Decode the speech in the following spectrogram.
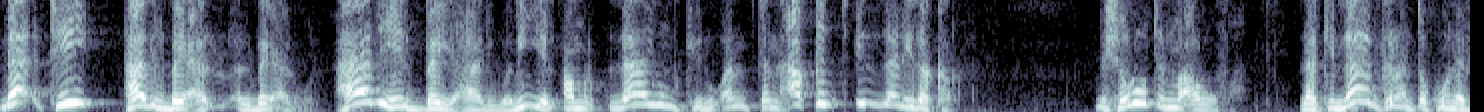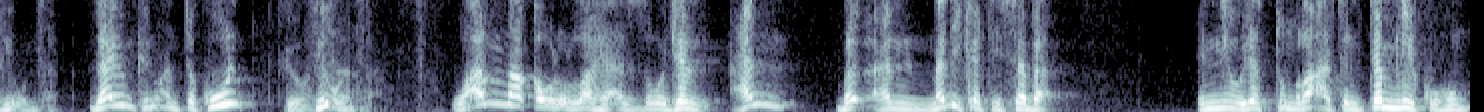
نأتي هذه البيعة البيعة الأولى. هذه البيعة لولي الأمر لا يمكن أن تنعقد إلا لذكر بشروط معروفة. لكن لا يمكن أن تكون في أنثى لا يمكن أن تكون في أنثى. في أنثى وأما قول الله عز وجل عن عن ملكة سبأ إني وجدت امرأة تملكهم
